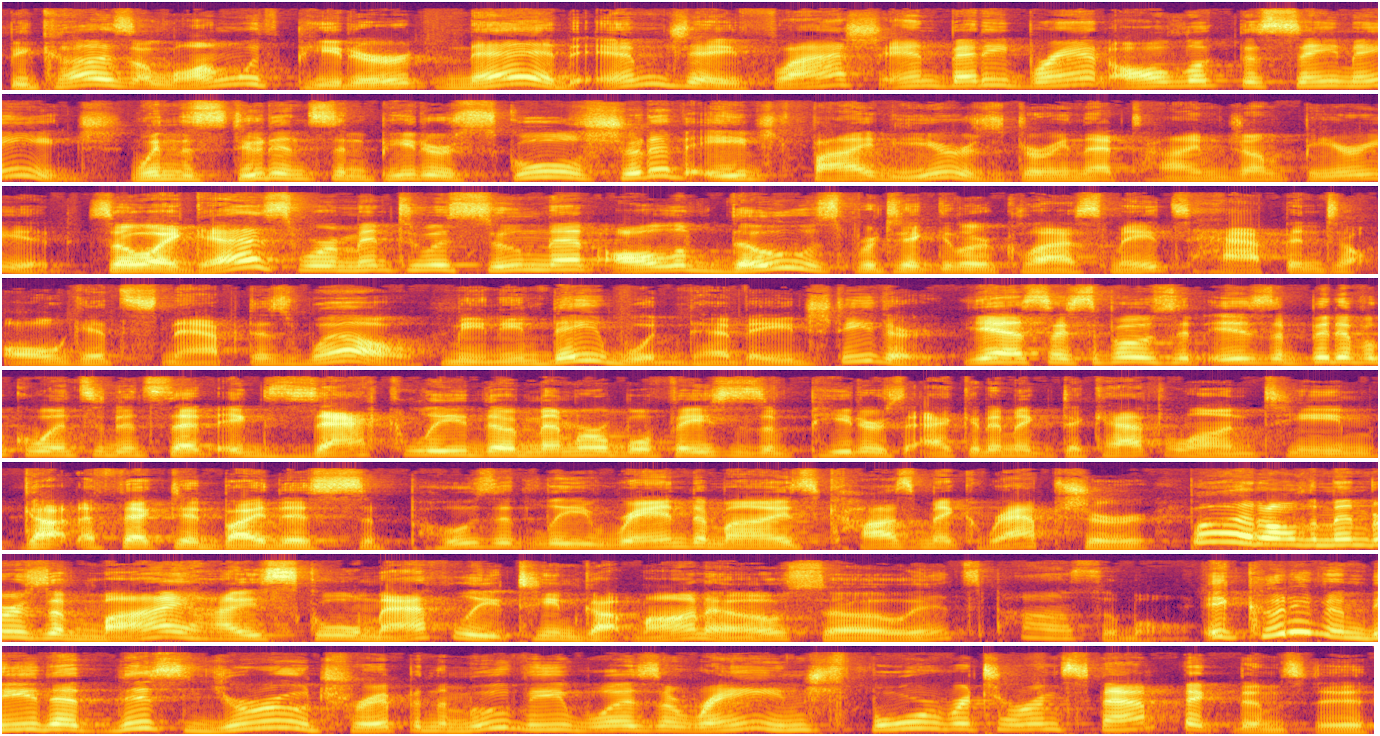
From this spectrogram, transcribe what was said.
because along with Peter, Ned, MJ, Flash, and Betty Brant all look the same age, when the students in Peter's school should have aged five years during that time jump period. So I guess we're meant to assume that all of those particular classmates happen to all get snapped as well, meaning they wouldn't have aged either. Yes, I suppose it is a bit of a coincidence that exactly the memorable faces of Peter's academic decathlon team got affected by this supposedly randomized cosmic rapture, but all the members of my high school mathlete team got mono, so it's possible. It could even be that this Euro trip in the movie was arranged for returned snap victims to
